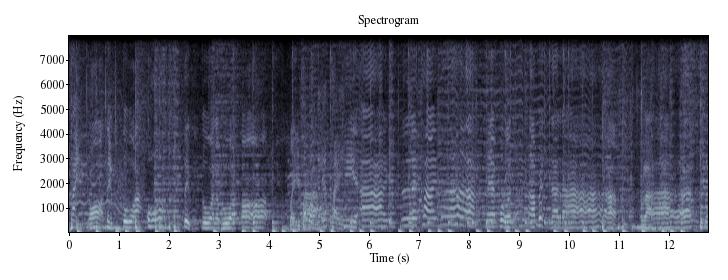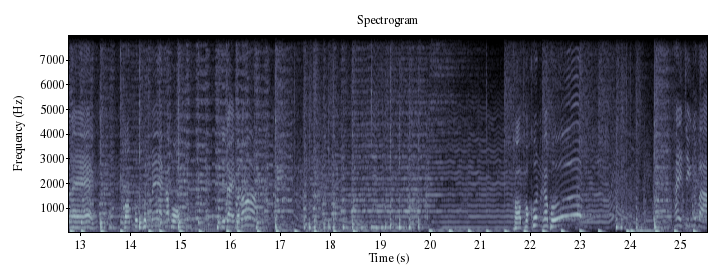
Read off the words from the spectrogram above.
ไข่ก็เต็มตัว โอ้โหเต็มตัวแล้วพัวก็ไม่เขาบ้าบอกจะเลี้ยงไข่ ขี้อายและขายหน้า แม่ปวดเป็นดารากลางแปลง ขอบคุณคุณแม่ครับผมที่ได้บ้านาะขอบพระคุณครับผมให้จริงหรือเปล่า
